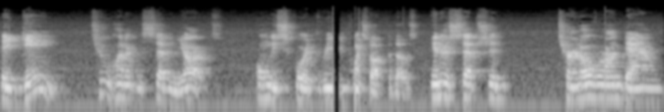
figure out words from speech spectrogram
They gained 207 yards, only scored three points off of those. Interception, turnover on downs,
